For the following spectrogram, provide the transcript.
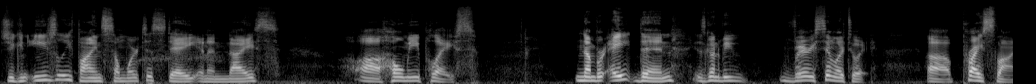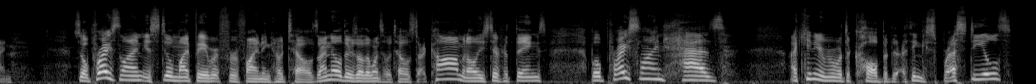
so you can easily find somewhere to stay in a nice, uh, homey place. Number eight, then, is going to be very similar to it uh, Priceline. So Priceline is still my favorite for finding hotels. I know there's other ones, hotels.com and all these different things, but Priceline has I can't even remember what they're called, but I think express deals.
